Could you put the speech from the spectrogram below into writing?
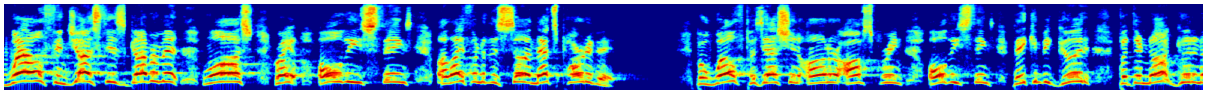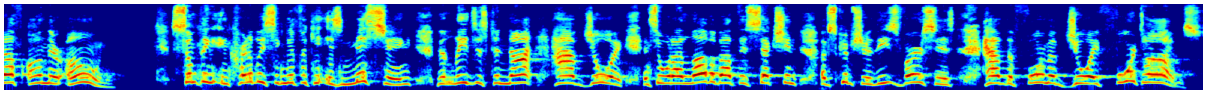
Wealth, injustice, government, loss, right? All these things. A life under the sun, that's part of it. But wealth, possession, honor, offspring, all these things, they can be good, but they're not good enough on their own. Something incredibly significant is missing that leads us to not have joy. And so, what I love about this section of scripture, these verses have the form of joy four times.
